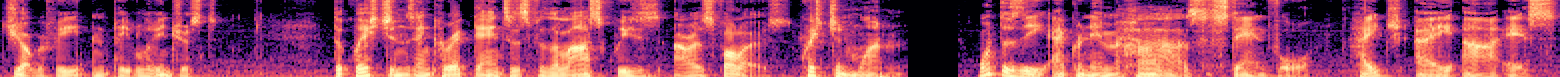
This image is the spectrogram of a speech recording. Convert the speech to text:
geography, and people of interest. The questions and correct answers for the last quiz are as follows. Question 1. What does the acronym HARS stand for? H A R S.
